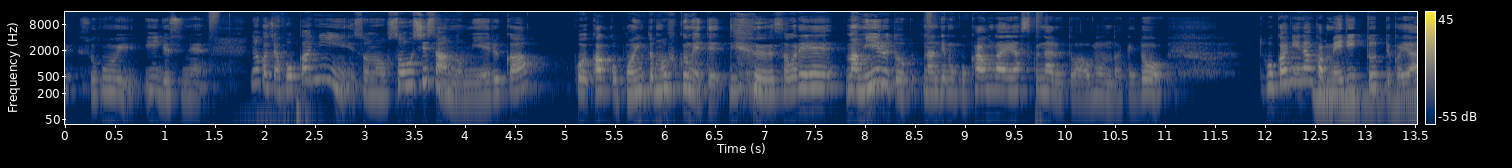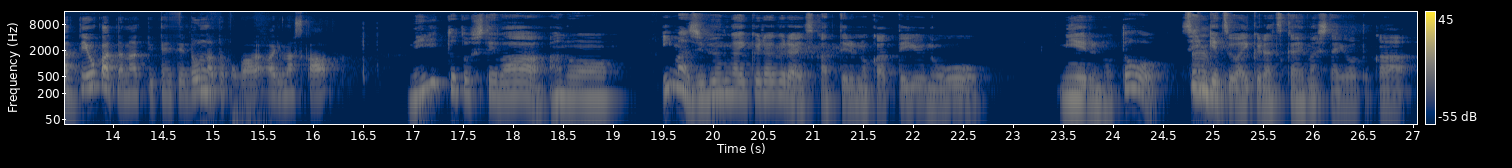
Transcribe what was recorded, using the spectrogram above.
え、すごいいいですね。なんかじゃあ他にその総資産の見える化、ポかっこポイントも含めてっていう それまあ見えると何でもこう考えやすくなるとは思うんだけど、他になんかメリットっていうかやってよかったなっていう点ってどんなとこがありますか？メリットとしては、あの、今自分がいくらぐらい使ってるのかっていうのを見えるのと、先月はいくら使いましたよとか、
